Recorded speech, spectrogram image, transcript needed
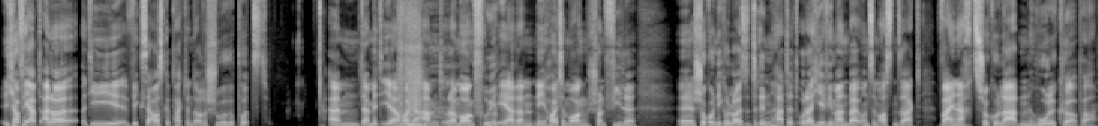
ich hoffe, ihr habt alle die Wichse ausgepackt und eure Schuhe geputzt, ähm, damit ihr heute Abend oder morgen früh eher dann, nee, heute Morgen schon viele äh, Schokonikoläuse drin hattet oder hier, wie man bei uns im Osten sagt, Weihnachtsschokoladen-Hohlkörper.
